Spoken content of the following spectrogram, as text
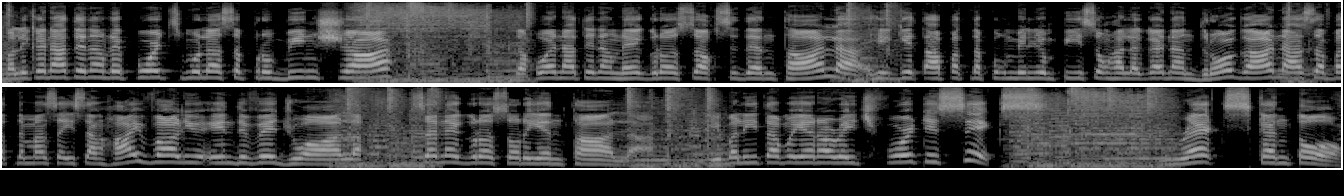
Balikan natin ang reports mula sa probinsya. Dakuha natin ang Negros Occidental. Higit 40 milyong pisong halaga ng droga nasabat naman sa isang high-value individual sa Negros Oriental. Ibalita mo yan Rage 46. Rex Cantong.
